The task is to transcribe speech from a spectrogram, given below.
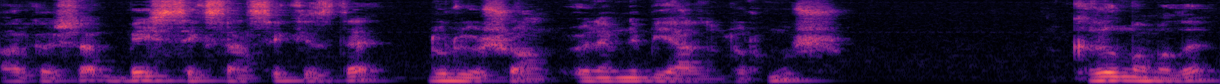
arkadaşlar 5.88'de duruyor şu an. Önemli bir yerde durmuş. Kırılmamalı.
